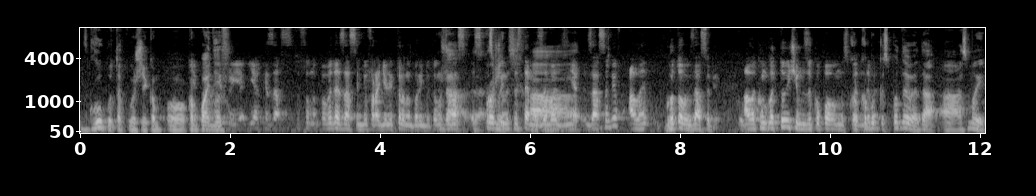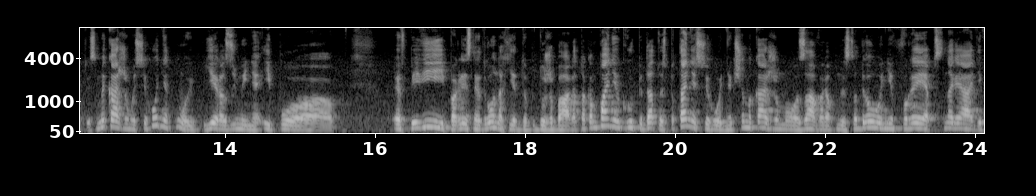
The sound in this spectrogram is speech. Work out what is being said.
в групу також є компанії. Я, я, я казав стосовно ПВД засобів радіоелектронної боротьби, тому що Да, у нас да, спрощена система а- завезення засобів, але готових засобів, але комплектуючими закуповими з ПВД. З ПДВ, да. А смотри, тобто ми кажемо сьогодні, ну є розуміння і по FPV, і по різних дронах є ду- дуже багато компаній в групі. Да? Тобто питання сьогодні, якщо ми кажемо за виробництво дронів, РЕП, снарядів,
